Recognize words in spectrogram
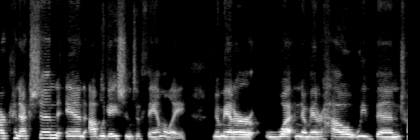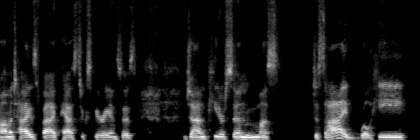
our connection and obligation to family, no matter what, no matter how we've been traumatized by past experiences. John Peterson must decide will he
